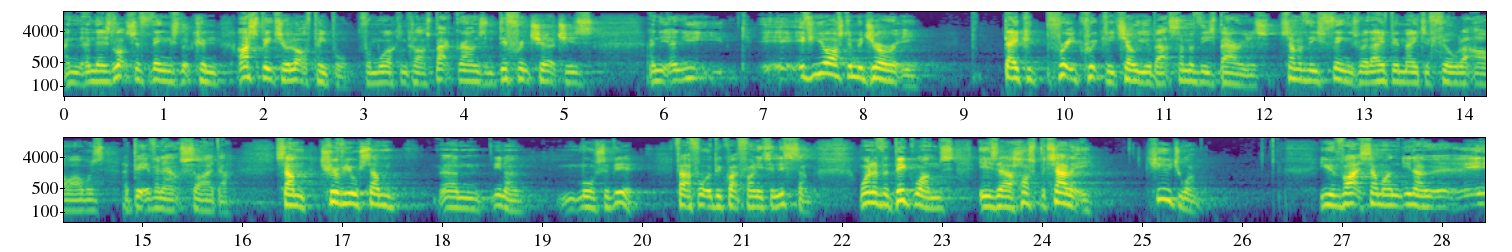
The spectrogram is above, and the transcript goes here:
And, and, there's lots of things that can. I speak to a lot of people from working class backgrounds in different churches, and, and you, if you ask the majority, they could pretty quickly tell you about some of these barriers, some of these things where they've been made to feel like, oh, I was a bit of an outsider. Some trivial, some, um, you know, more severe. In fact, I thought it would be quite funny to list some. One of the big ones is uh, hospitality, huge one. You invite someone, you know,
